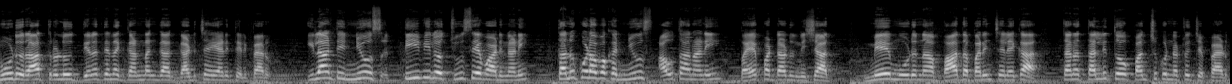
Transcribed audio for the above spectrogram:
మూడు రాత్రులు దినదిన గండంగా గడిచాయని తెలిపారు. ఇలాంటి న్యూస్ టీవీలో చూసేవాడినని తను కూడా ఒక న్యూస్ అవుతానని భయపడ్డాడు నిషాద్. మే మూడున బాధ భరించలేక తన తల్లితో పంచుకున్నట్లు చెప్పాడు.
